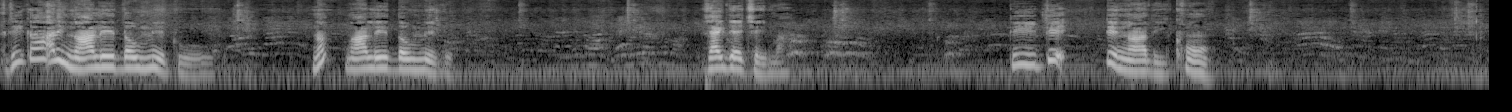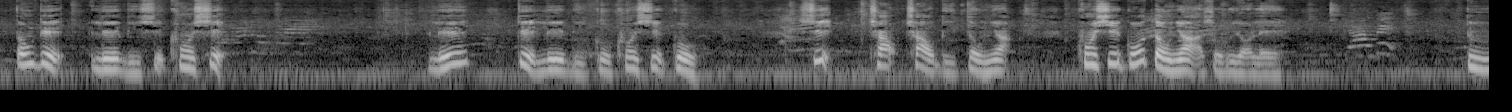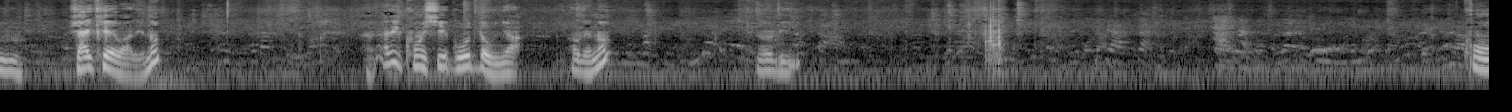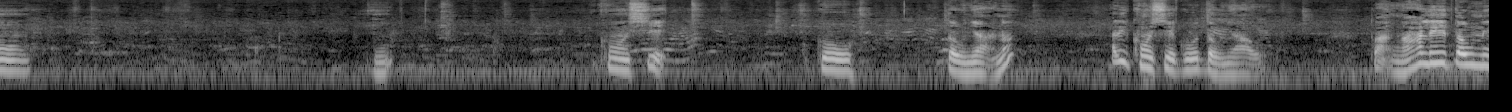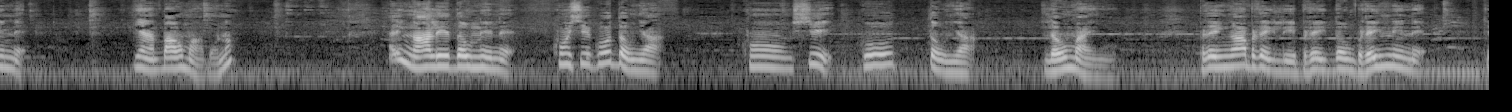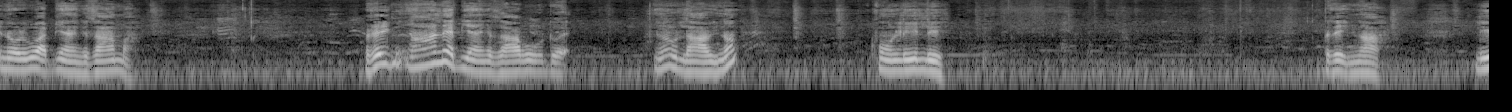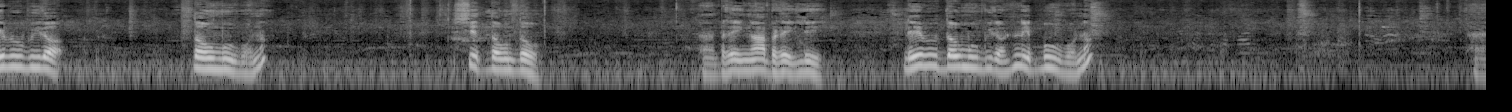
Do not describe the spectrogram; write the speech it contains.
အဓိကအဲ့ဒီ9 4 3နှစ်ကိုနော်9 4 3နှစ်ကိုရိုက်တဲ့ချိန်မှာဒီတစ်တစ်ငါးဒီခွန် သုံးတစ်လေးဒီရှစ်ခွန်ရှစ်လေးတစ်လေးဒီကိုခွန်ရှစ်ကိုရှစ်6 6ဒီတုံညခွန်ရှစ်ကိုတုံညဆိုပြီးတော့လဲသူရိုက်ခဲ့ပါတယ်နော်အဲ့ဒီခွန်ရှစ်ကိုတုံညဟုတ်တယ်နော်ကျွန်တော်ဒီ ခွန်ဟင်ခွန်ရှစ်ကိုတုံညနော်အဲ့ဒီခွန်ရှစ်ကိုတုံညကိုသူက9 4 3နှစ်နဲ့ပြန်ပေါင်းမှာပေါ့နော်အဲ့ဒီ9 4 3နှစ်နဲ့ခွန်ရှစ်ကိုတုံညခွန်ရှစ်ကိုတုံညလုံးမိုင်ကိုဗရိတ်9ဗရိတ်4ဗရိတ်3ဗရိတ်2နဲ့ ကျွန်တော်တို့ကပြန်ကစားမှာဗရိတ်9နဲ့ပြန်ကစားဖို့အတွက်ကျွန်တော်တို့လာပြီနော်ခွန်လေးလေးပရိတ်9လေးဘူးပြီးတော့3မှုပေါ့နော်833အဲပရိတ်9ပရိတ်လေးလေးဘူး3မှုပြီးတော့2ပူပေါ့နော် အဲ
